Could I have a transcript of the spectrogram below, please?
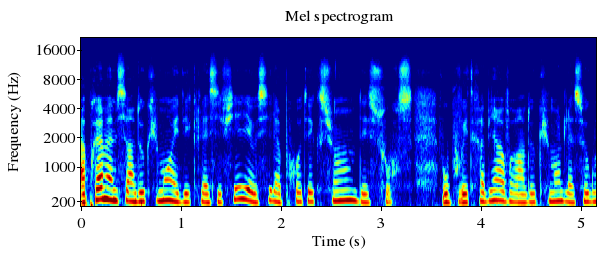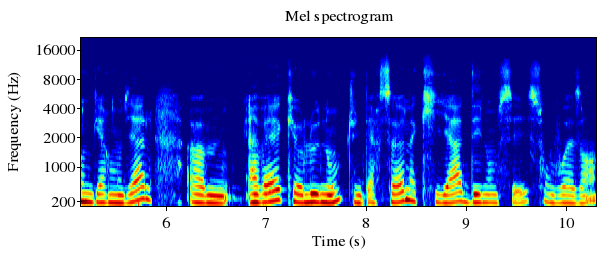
Après, même si un document est déclassifié, il y a aussi la protection des sources. Vous pouvez très bien avoir un document de la Seconde Guerre mondiale euh, avec le nom d'une personne qui a dénoncé son voisin,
